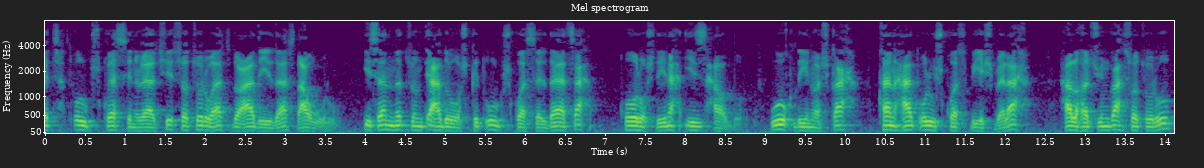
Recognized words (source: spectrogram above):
اتحت ألقش قوسين والشي سطر وات دعا دير داس دعورو. إسان نتسون تعدوش ألقش قوسر دات صح قولوش دينح إز حالدو. ووق دين وشكح قان حات ألقش قوس بيش بلح حال هر شنقح سطرو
